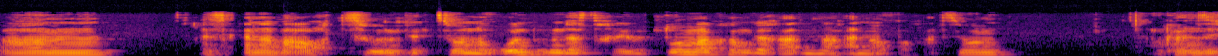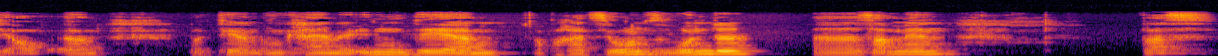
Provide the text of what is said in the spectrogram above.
Ähm, es kann aber auch zu Infektionen rund um das Tracheostoma kommen, gerade nach einer Operation. Können sich auch äh, Bakterien und Keime in der Operationswunde äh, sammeln, was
